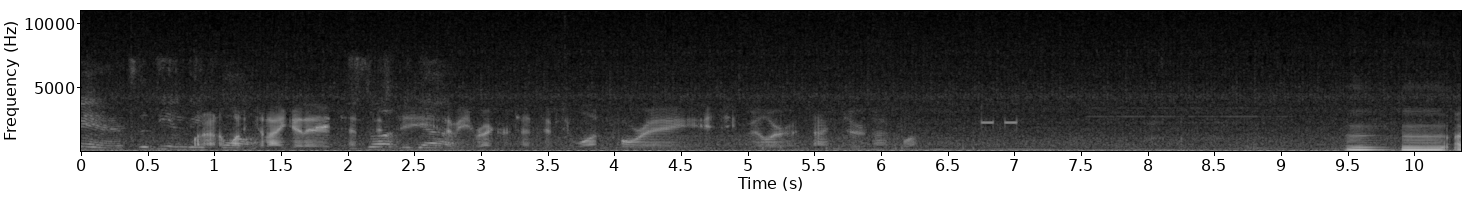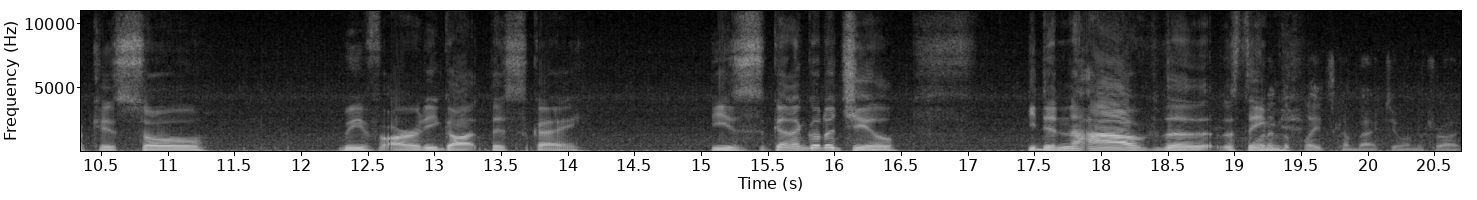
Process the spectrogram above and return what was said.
Man, it's the DMV One out of one, can I get a Just let me 1050 heavy wrecker 1051 for a 18 wheeler at 9091? Mm, okay, so we've already got this guy. He's gonna go to jail. He didn't have the the What thing. did the plates come back to you on the truck?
